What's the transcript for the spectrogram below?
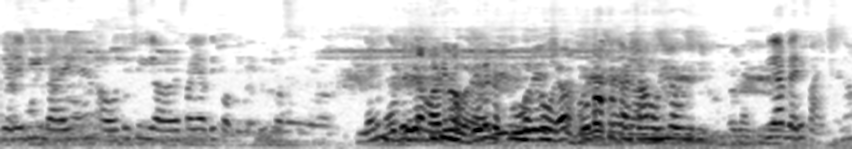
ਜਿਹੜੇ ਵੀ ਲਾਏ ਹੈ ਉਹ ਤੁਸੀਂ ਐਫਆਈਆਰ ਦੀ ਕਾਪੀ ਲੈ ਲਓ ਮੈਡਮ ਜਿਹੜਾ ਮਰਡਰ ਹੋਇਆ ਜਿਹੜੇ ਵਿਅਕਤੀ ਮਰਡਰ ਹੋਇਆ ਉਹਦਾ ਕੋਈ ਪਹਿਚਾਣ ਹੋਈ ਹੈ ਉਹਦੀ ਵੀ ਆਰ ਵੈਰੀਫਾਈਂਗ ਹੈ ਨਾ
